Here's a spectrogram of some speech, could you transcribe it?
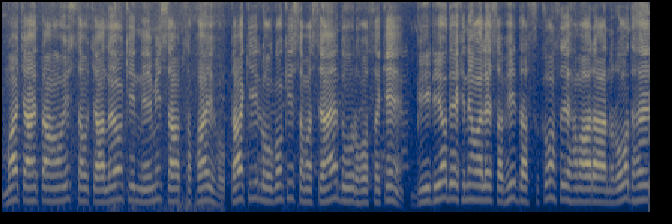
मैं चाहता हूँ इस शौचालयों की नियमित साफ़ सफ़ाई हो, ताकि लोगों की समस्याएँ दूर हो सकें। वीडियो देखने वाले सभी दर्शकों से हमारा अनुरोध है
